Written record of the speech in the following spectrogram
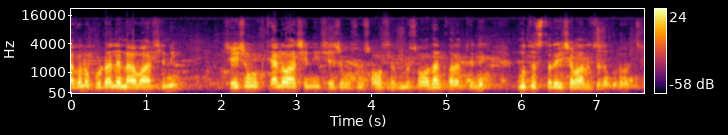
এখনও পোর্টালে নাম আসেনি। সেই সমস্ত কেন আসেনি? সেই সমস্ত সমস্যাগুলো সমাধান করার জন্য বুথ স্তরে এইসব আলোচনাগুলো হচ্ছে।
